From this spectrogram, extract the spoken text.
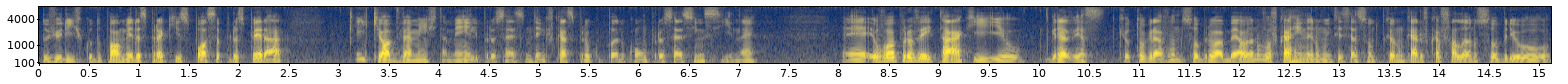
do jurídico do Palmeiras para que isso possa prosperar e que, obviamente, também ele processo não tem que ficar se preocupando com o processo em si, né? É, eu vou aproveitar que eu gravei as, que eu tô gravando sobre o Abel. Eu não vou ficar rendendo muito esse assunto porque eu não quero ficar falando sobre o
